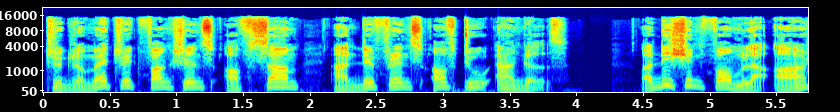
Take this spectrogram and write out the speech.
Trigonometric functions of sum and difference of two angles. Addition formula are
